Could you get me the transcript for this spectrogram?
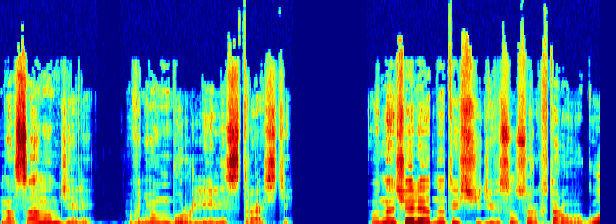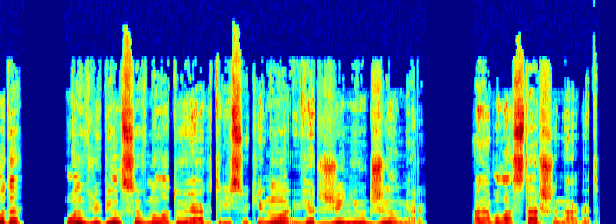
На самом деле в нем бурлили страсти. В начале 1942 года он влюбился в молодую актрису кино Вирджинию Джилмер. Она была старше на год,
